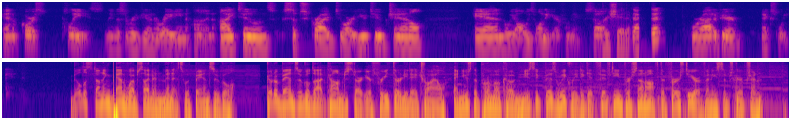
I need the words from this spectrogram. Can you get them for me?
And of course, please leave us a review and a rating on iTunes, subscribe to our YouTube channel, and we always want to hear from you. So appreciate it. that's it. We're out of here next week. Build a stunning band website in minutes with Bandzoogle. Go to bandzoogle.com to start your free 30-day trial and use the promo code MusicBizWeekly to get 15% off the first year of any subscription.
